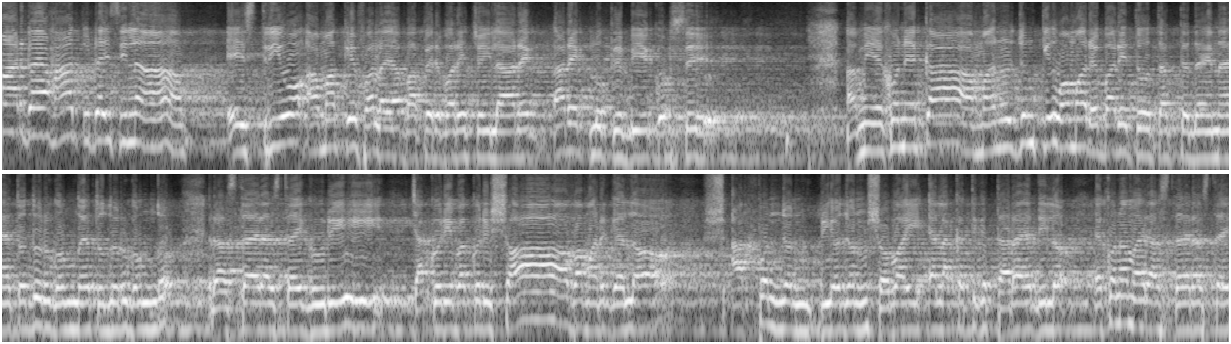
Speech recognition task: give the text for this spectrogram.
মার গায়ে হাত উঠাইছিলাম, এই স্ত্রীও আমাকে ফালাইয়া বাপের বাড়ি চইলা আরেক আরেক লোককে বিয়ে করছে। আমি এখন একা, মানুষজন কেউ আমার বাড়িতেও থাকতে দেয় না। এত দুর্গন্ধ এত দুর্গন্ধ। রাস্তায় রাস্তায় ঘুরি, চাকরি বাকরি সব আমার গেল। আপনজন প্রিয়জন সবাই এলাকা থেকে তারায় দিল। এখন আমার রাস্তায় রাস্তায়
